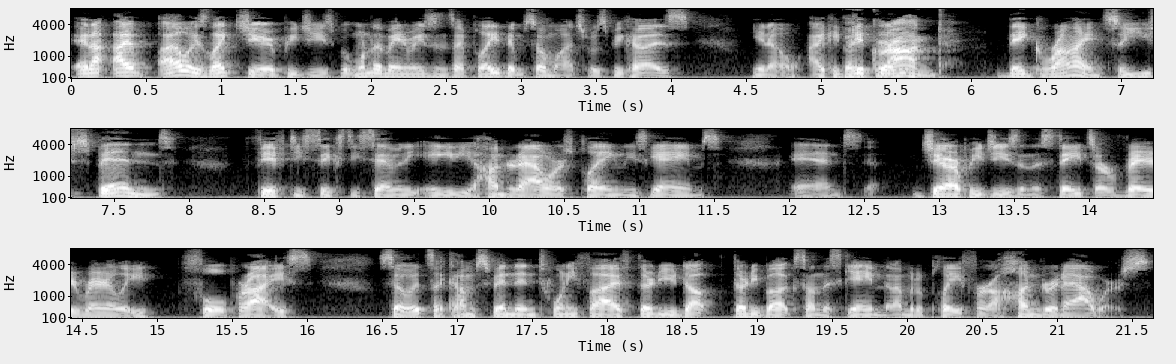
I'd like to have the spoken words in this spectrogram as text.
and I, I I always liked JRPGs, but one of the main reasons I played them so much was because you know I could they get them. They grind. They grind, so you spend 50, 60, 70, 80, 100 hours playing these games, and JRPGs in the states are very rarely full price. So it's like I'm spending 25, 30, 30 bucks on this game that I'm going to play for 100 hours.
